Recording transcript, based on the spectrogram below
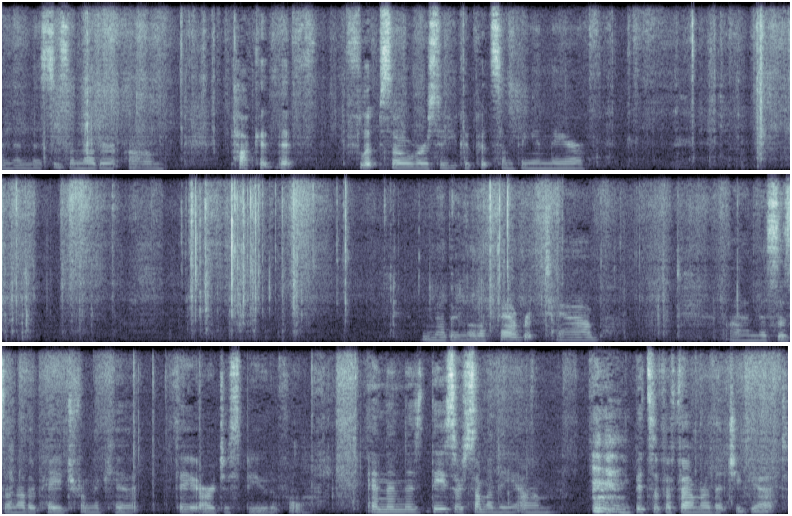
And then this is another um, pocket that flips over so you could put something in there. another little fabric tab. And this is another page from the kit. They are just beautiful. And then this, these are some of the um, bits of ephemera that you get.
